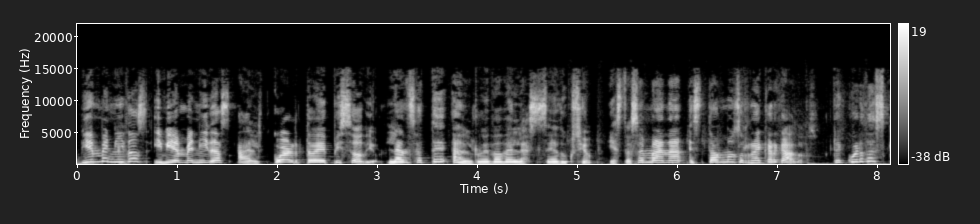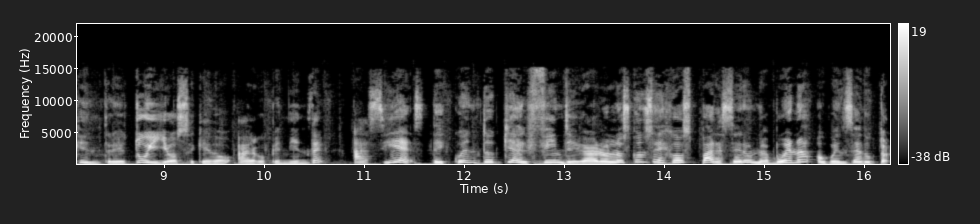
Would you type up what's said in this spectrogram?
Bienvenidos y bienvenidas al cuarto episodio. Lánzate al ruedo de la seducción. Esta semana estamos recargados. ¿Recuerdas que entre tú y yo se quedó algo pendiente? Así es, te cuento que al fin llegaron los consejos para ser una buena o buen seductor.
